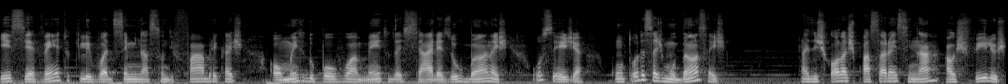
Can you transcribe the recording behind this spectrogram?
Esse evento que levou à disseminação de fábricas, aumento do povoamento das áreas urbanas, ou seja, com todas essas mudanças, as escolas passaram a ensinar aos filhos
